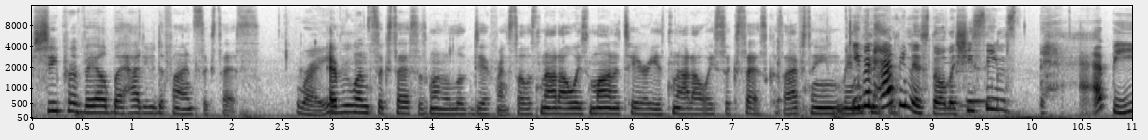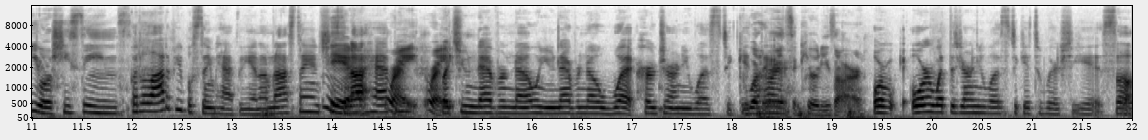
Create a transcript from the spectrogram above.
She prevailed, but how do you define success? Right. Everyone's success is going to look different, so it's not always monetary. It's not always success. Because I've seen many Even people- happiness though, like she seems happy or she seems But a lot of people seem happy, and I'm not saying she's Yeah, not happy. right, right. But you never know, and you never know what her journey was to get what there. her insecurities are. or or what the journey was to get to where she is. So Right.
